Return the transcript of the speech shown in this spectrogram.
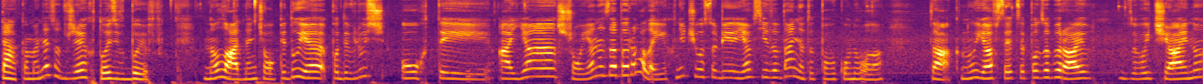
Так, а мене тут вже хтось вбив. Ну ладно, нічого, піду я подивлюсь. Ох ти. А я що? Я не забирала їх. Нічого собі, я всі завдання тут повиконувала. Так, ну я все це позабираю. Звичайно.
